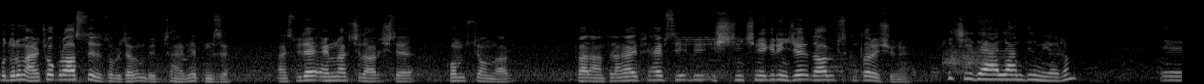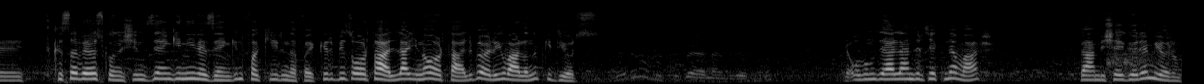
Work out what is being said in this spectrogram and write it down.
Bu durum yani çok rahatsız ediyor tabii canım hani hepimizi. Yani bir de emlakçılar işte komisyonlar falan filan hepsi bir işin içine girince daha büyük sıkıntılar yaşanıyor. Hiç iyi değerlendirmiyorum. Ee, kısa ve öz konuşayım. Zengin yine zengin, fakir yine fakir. Biz orta haller yine orta hali böyle yuvarlanıp gidiyoruz. Neden olumsuz değerlendiriyorsunuz? E, olumlu değerlendirecek ne var? Ben bir şey göremiyorum.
